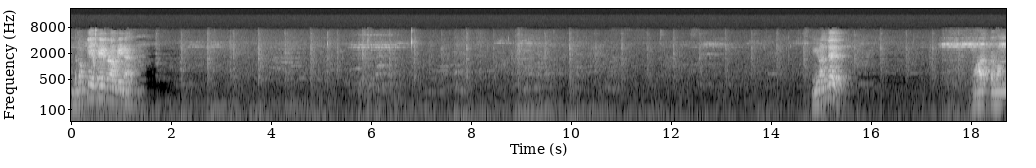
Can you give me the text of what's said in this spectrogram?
இந்த பக்தி எப்படி இருக்கணும் அப்படின்னா நீ வந்து. மாத்தமம்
